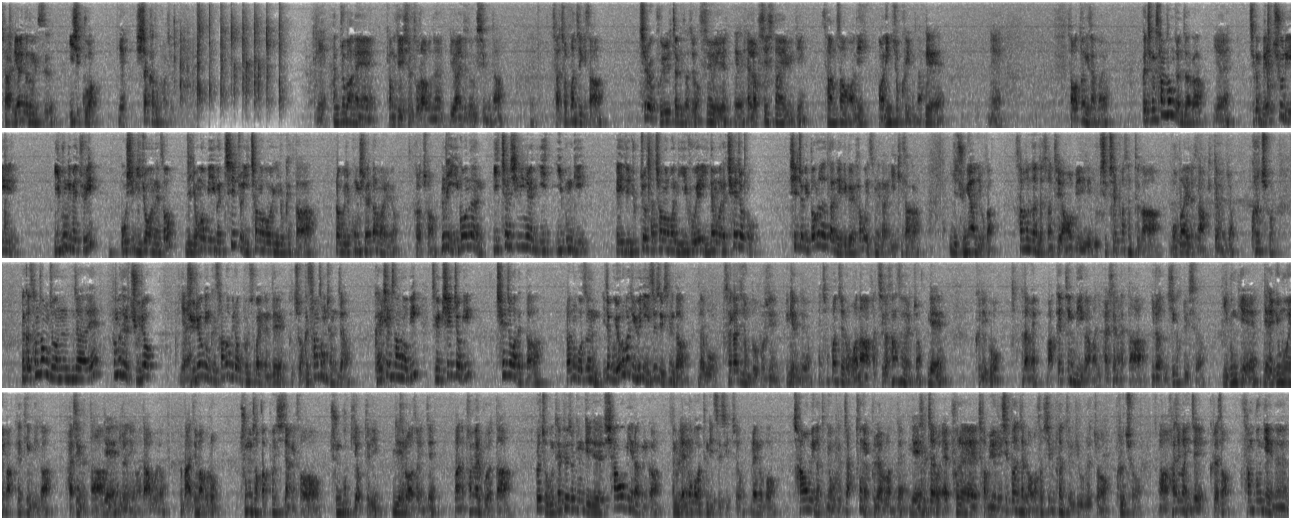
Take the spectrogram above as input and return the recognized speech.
자, 리아인드노믹스 29화 예, 시작하도록 하죠. 예. 한 주간의 경제 이슈를 돌아보는 리와인드 노익스입니다. 자, 첫 번째 기사. 7월 9일자 기사죠. 수요일. 예. 갤럭시 신화의 위기. 삼성 어닝, 어닝 쇼크입니다. 예. 예. 자, 어떤 기사인가요? 그 지금 삼성전자가 예. 지금 매출이 2분기 매출이 52조 원에서 이제 영업이익은 7조 2천억 원을 기록했다라고 이제 공시를 했단 말이에요. 그렇죠. 근데 이거는 2012년 2, 분기에 이제 6조 4천억 원 이후에 2년 만에 최저로 실적이 떨어졌다는 얘기를 하고 있습니다. 이 기사가. 이게 중요한 이유가 삼성전자 전체 영업이익의 67%가 모바일에서 나왔기 때문이죠. 그렇죠. 그러니까 삼성전자의 한마디로 주력 예. 주력인 그 산업이라고 볼 수가 있는데 그쵸. 그 삼성전자 그 핵심 산업이 지금 실적이 최저가 됐다 라는 것은 이제 뭐 여러 가지 요인이 있을 수 있습니다. 네, 뭐, 세 가지 정도 볼 수 있겠는데요. 첫 번째로 원화 가치가 상승을 했죠. 예, 그리고 그다음에 마케팅비가 많이 발생을 했다 이런 시각도 있어요. 2분기에 예. 대규모의 마케팅비가 발생됐다 예. 이런 얘기가 나오고요. 마지막으로 중저가폰 시장에서 중국 기업들이 예. 들어와서 이제 많은 판매를 보였다. 그렇죠. 뭐 대표적인 게 이제 샤오미라든가 아니면 예. 레노버 같은 게 있을 수 있죠. 레노버. 샤오미 같은 경우는 짝퉁 애플이라고 그러는데 예. 실제로 애플의 점유율이 10%를 넘어서 12%를 기록을 했죠. 그렇죠. 어, 하지만 이제 그래서 3분기에는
